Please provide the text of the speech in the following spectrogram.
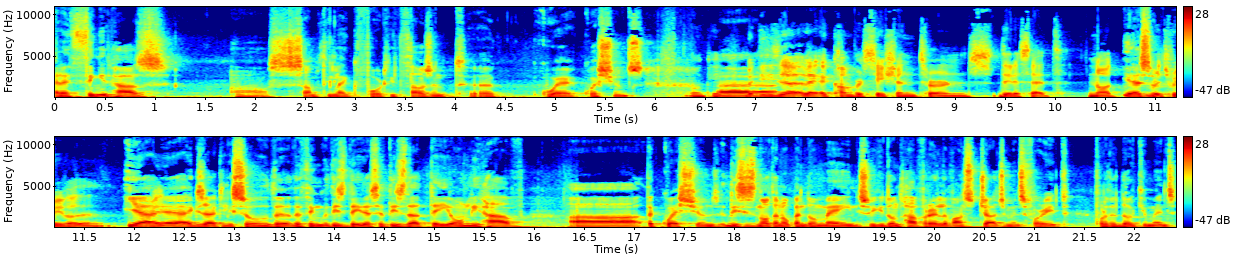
and I think it has uh, something like 40,000 uh, que- questions. Okay, but this is a, like a conversation turns data set, not Yes. retrieval. Yeah, right? yeah, exactly. So the, the thing with this data set is that they only have uh, the questions. This is not an open domain, so you don't have relevance judgments for it, for the documents.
